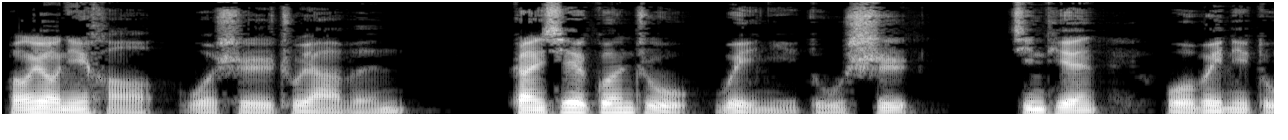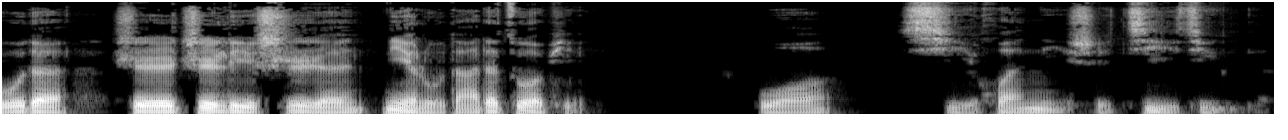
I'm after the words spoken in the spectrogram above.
朋友你好，我是朱亚文，感谢关注，为你读诗。今天我为你读的是智利诗人聂鲁达的作品。我喜欢你是寂静的。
